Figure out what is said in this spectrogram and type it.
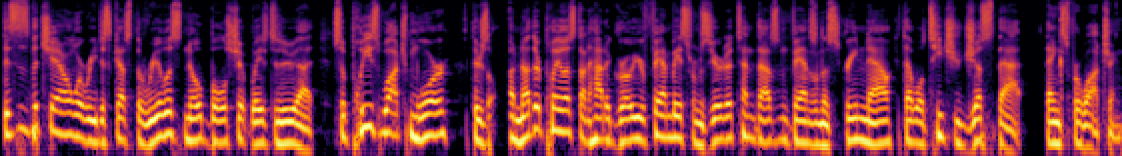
this is the channel where we discuss the realest, no bullshit ways to do that. So please watch more. There's another playlist on how to grow your fan base from zero to 10,000 fans on the screen now that will teach you just that. Thanks for watching.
